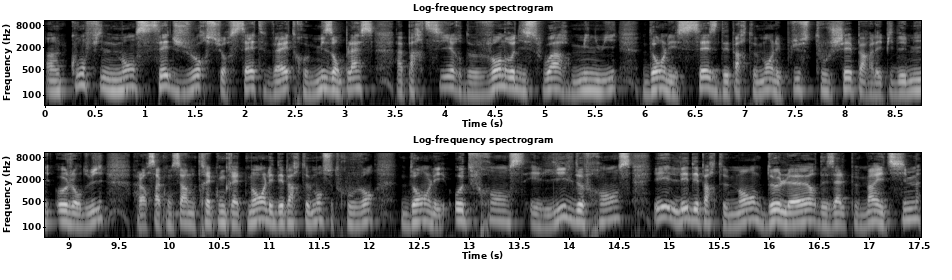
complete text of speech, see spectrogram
un confinement 7 jours sur 7 va être mis en place à partir de vendredi soir minuit dans les 16 départements les plus touchés par l'épidémie aujourd'hui. Alors, ça concerne très concrètement les départements se trouvant dans les Hauts-de-France et l'Île-de-France et les départements de l'Eure, des Alpes-Maritimes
